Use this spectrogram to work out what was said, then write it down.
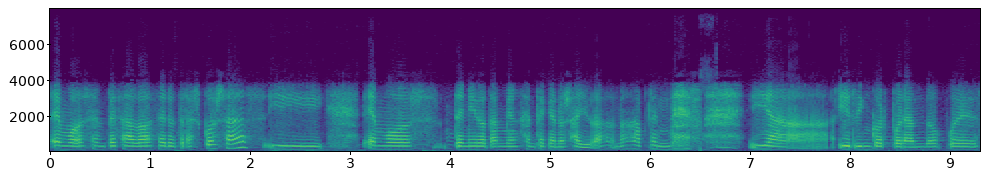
hemos empezado a hacer otras cosas y hemos tenido también gente que nos ha ayudado ¿no? a aprender y a ir incorporando pues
